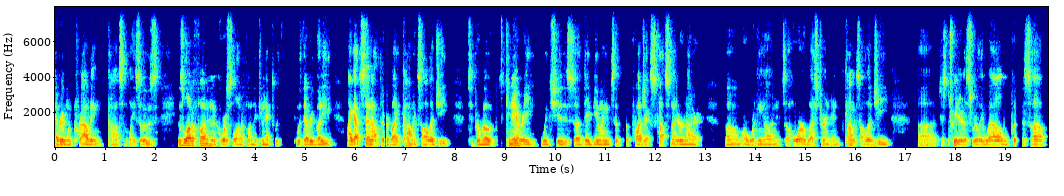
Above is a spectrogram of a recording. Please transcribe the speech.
everyone crowding constantly. So it was was a lot of fun and of course a lot of fun to connect with with everybody. I got sent out there by Comixology to promote canary which is uh, debuting. It's a, a, project scott snyder and i are, um, are working on. It's a horror western and Comixology uh, just treated us really well put us up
